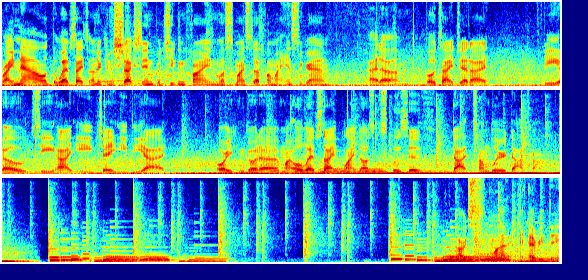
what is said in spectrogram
Right now, the website's under construction, but you can find most of my stuff on my Instagram at um, Bowtie Jedi, B-O-T-I-E-J-E-D-I. Or you can go to my old website, blinddollsexclusive.tumblr.com. I just want everything.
